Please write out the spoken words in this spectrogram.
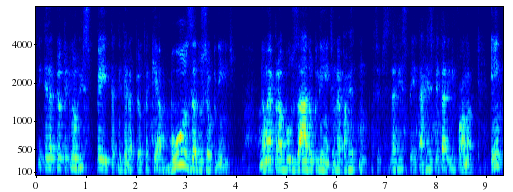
Tem terapeuta que não respeita, tem terapeuta que abusa do seu cliente. Não é para abusar do cliente, não é para você precisa respeitar. Respeitar de que forma? Em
